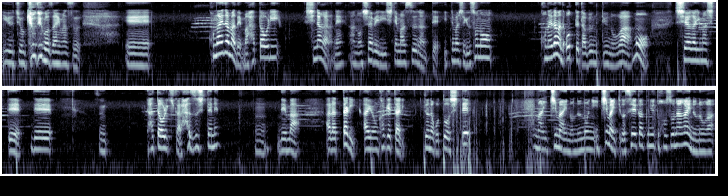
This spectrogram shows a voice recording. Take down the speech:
いう状況でございます。えー、この間までまあ旗折りしながらねあのおしゃべりしてますなんて言ってましたけどそのこの間まで折ってた分っていうのはもう仕上がりまして、で、その、旗織り機から外してね、うん。で、まあ、洗ったり、アイロンかけたり、というようなことをして、まあ、一枚の布に、一枚っていうか正確に言うと細長い布が、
